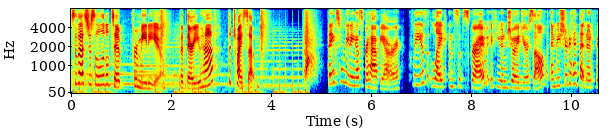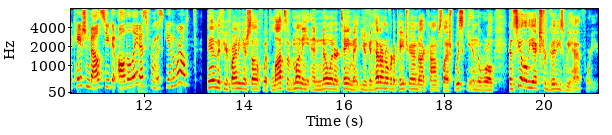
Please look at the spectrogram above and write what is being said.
So that's just a little tip from me to you. But there you have the Twice Up. Thanks for meeting us for happy hour. Please like and subscribe if you enjoyed yourself, and be sure to hit that notification bell so you get all the latest from Whiskey and the World. And if you're finding yourself with lots of money and no entertainment, you can head on over to patreon.com slash whiskey and the world and see all the extra goodies we have for you.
